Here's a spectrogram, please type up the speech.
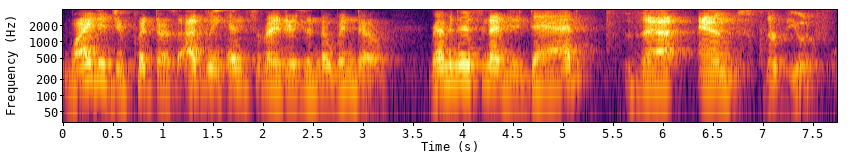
Why did you put those ugly insulators in the window? Reminiscent of your dad? That and they're beautiful.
